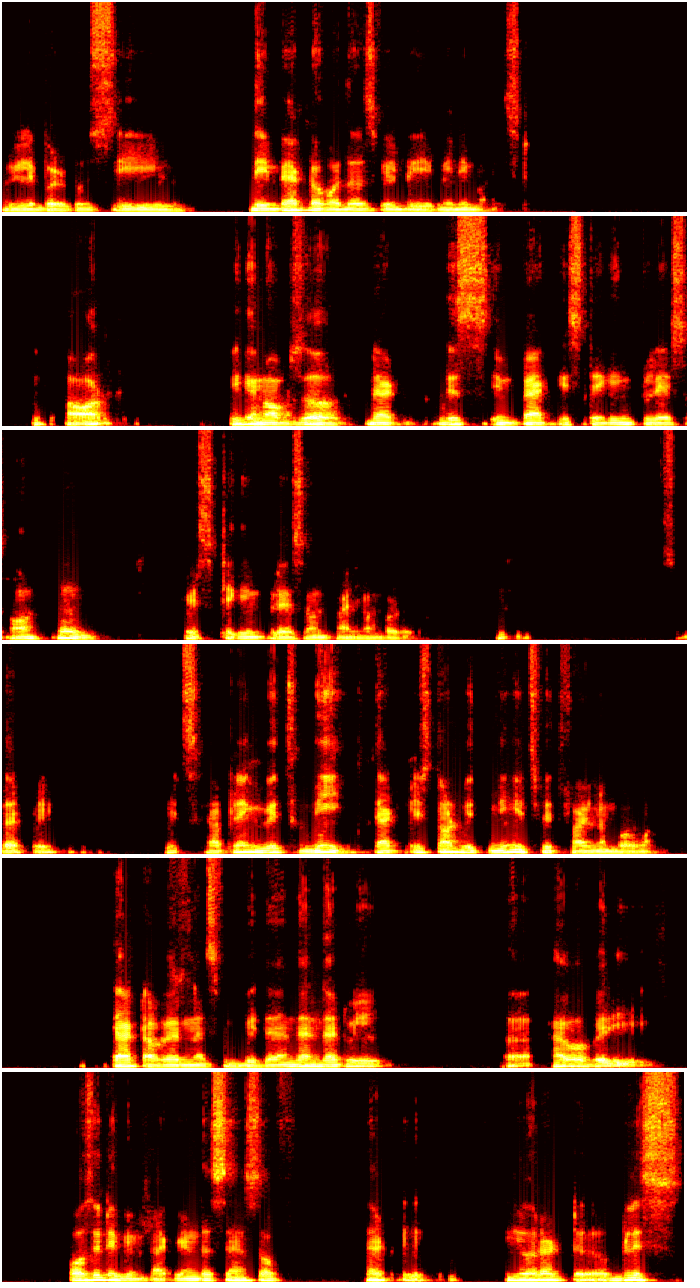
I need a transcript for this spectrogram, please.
we'll be able to see the impact of others will be minimized. Or we can observe that this impact is taking place on whom? It's taking place on file number one. So that way, it's happening with me. That it's not with me, it's with file number one. That awareness will be there, and then that will uh, have a very positive impact in the sense of that you're at uh, bliss.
